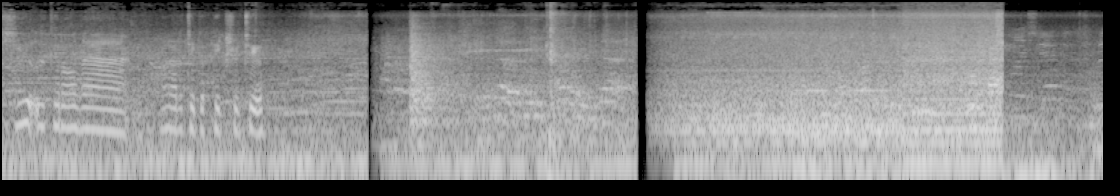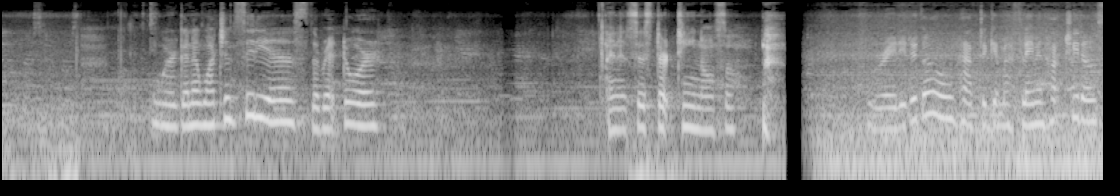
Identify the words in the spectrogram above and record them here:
cute, look at all that. I gotta take a picture too. We're gonna watch Insidious, the red door. And it says 13 also. Ready to go. Have to get my flaming hot Cheetos.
